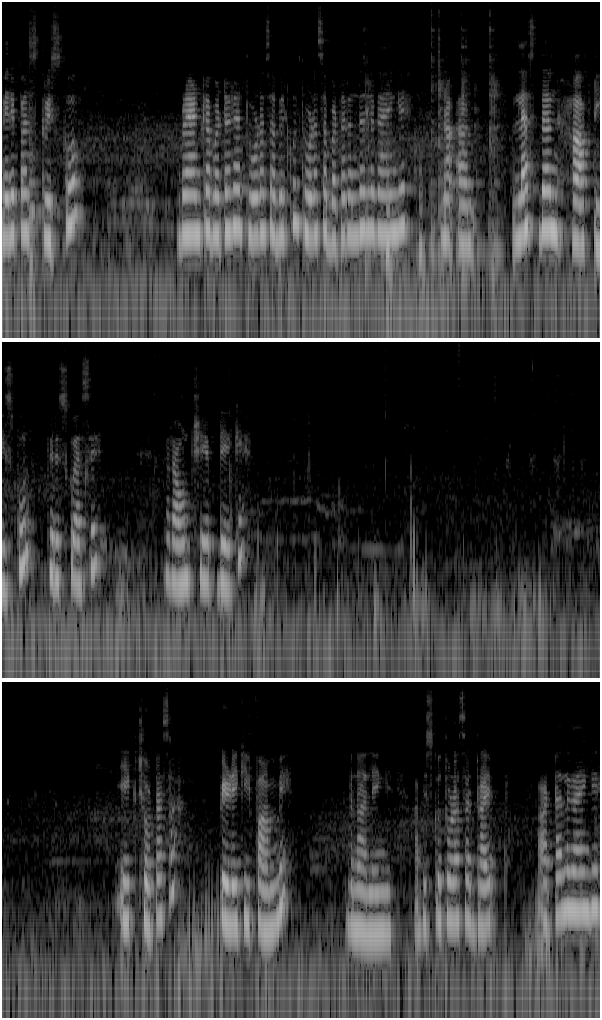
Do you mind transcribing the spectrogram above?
मेरे पास क्रिस्को ब्रांड का बटर है। थोड़ा सा, बिल्कुल थोड़ा सा बटर अंदर लगाएँगे। ना लेस देन हाफ़ टी स्पून फिर इसको ऐसे राउंड शेप दे के एक छोटा सा पेड़े की फार्म में बना लेंगे। अब इसको थोड़ा सा ड्राई आटा लगाएँगे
